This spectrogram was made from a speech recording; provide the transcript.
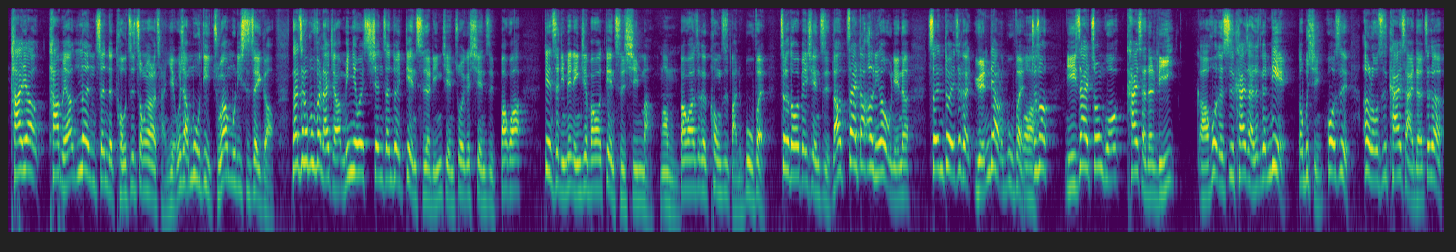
他要他们要认真的投资重要的产业。我想目的主要目的是这个。那这个部分来讲，明年会先针对电池的零件做一个限制，包括。电池里面零件包括电池芯嘛，啊，包括这个控制板的部分，这个都会被限制。然后再到二零二五年呢，针对这个原料的部分，就说你在中国开采的锂啊，或者是开采的这个镍都不行，或者是俄罗斯开采的这个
